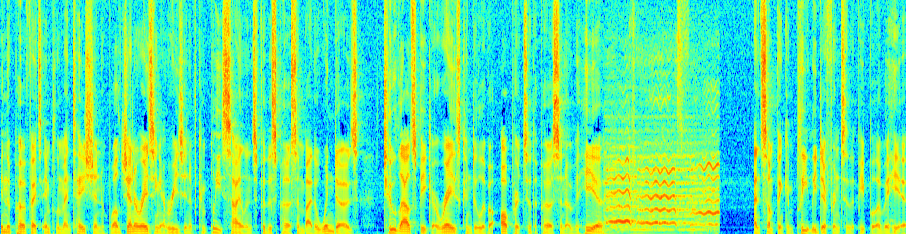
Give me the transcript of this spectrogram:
in the perfect implementation, while generating a region of complete silence for this person by the windows, two loudspeaker arrays can deliver opera to the person over here and something completely different to the people over here.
